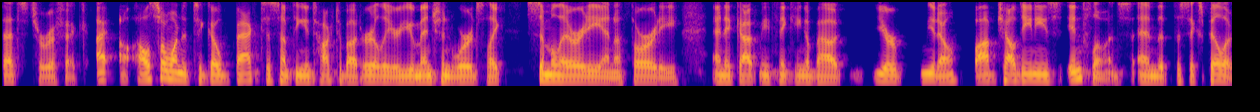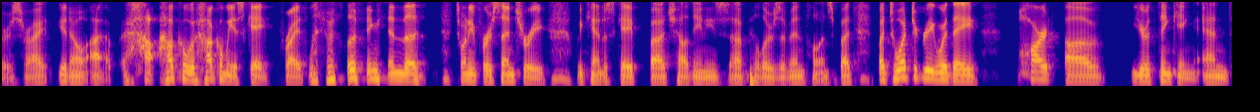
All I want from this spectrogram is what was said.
that's terrific. I also wanted to go back to something you talked about earlier. You mentioned words like similarity and authority and it got me thinking about your you know bob cialdini's influence and the, the six pillars right? You know I, how, how can we how can we escape right? Living in the 21st century we can't escape uh, cialdini's uh, pillars of influence. But but to what degree were they part of your thinking and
